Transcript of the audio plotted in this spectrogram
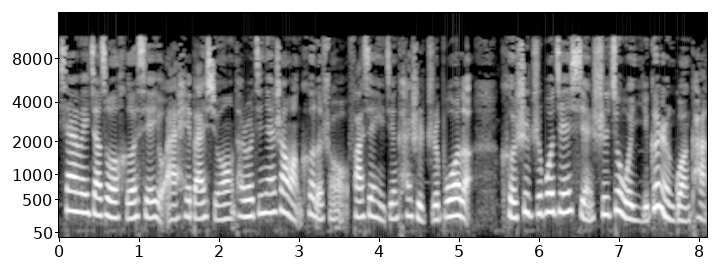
下一位叫做和谐有爱黑白熊，他说今天上网课的时候发现已经开始直播了，可是直播间显示就我一个人观看，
